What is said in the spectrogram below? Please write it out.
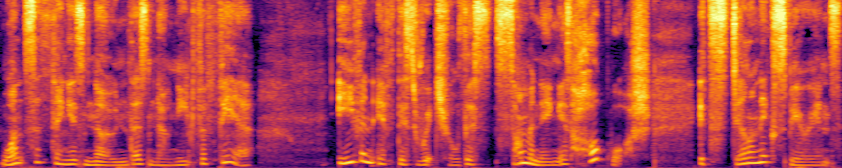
Once a thing is known, there's no need for fear. Even if this ritual, this summoning, is hogwash, it's still an experience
